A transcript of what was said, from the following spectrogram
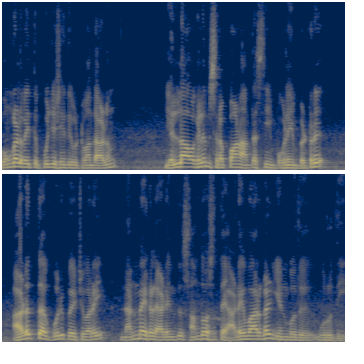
பொங்கல் வைத்து பூஜை செய்து விட்டு வந்தாலும் எல்லா வகையிலும் சிறப்பான அந்தஸ்தையும் புகழையும் பெற்று அடுத்த குரு பேச்சு வரை நன்மைகளை அடைந்து சந்தோஷத்தை அடைவார்கள் என்பது உறுதி.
